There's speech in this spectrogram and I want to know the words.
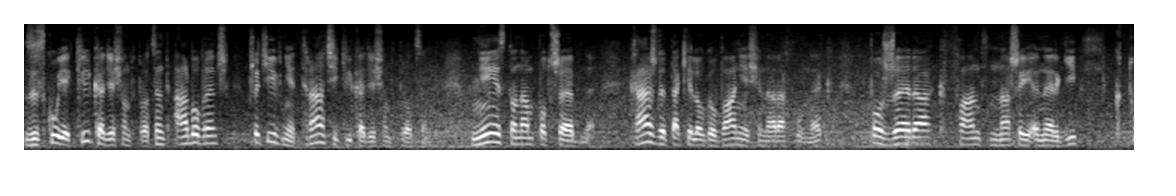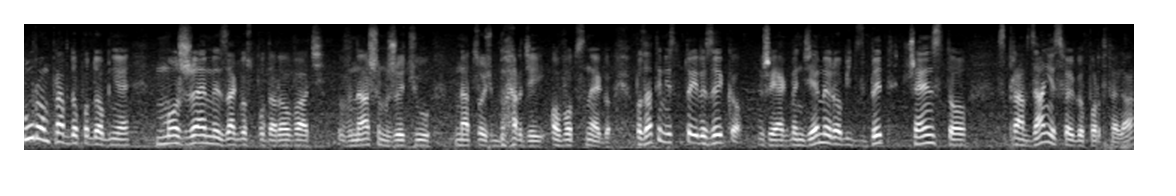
zyskuje kilkadziesiąt procent, albo wręcz przeciwnie, traci kilkadziesiąt procent. Nie jest to nam potrzebne. Każde takie logowanie się na rachunek pożera kwant naszej energii, którą prawdopodobnie możemy zagospodarować w naszym życiu na coś bardziej owocnego. Poza tym jest tutaj ryzyko, że jak będziemy robić zbyt często sprawdzanie swojego portfela,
